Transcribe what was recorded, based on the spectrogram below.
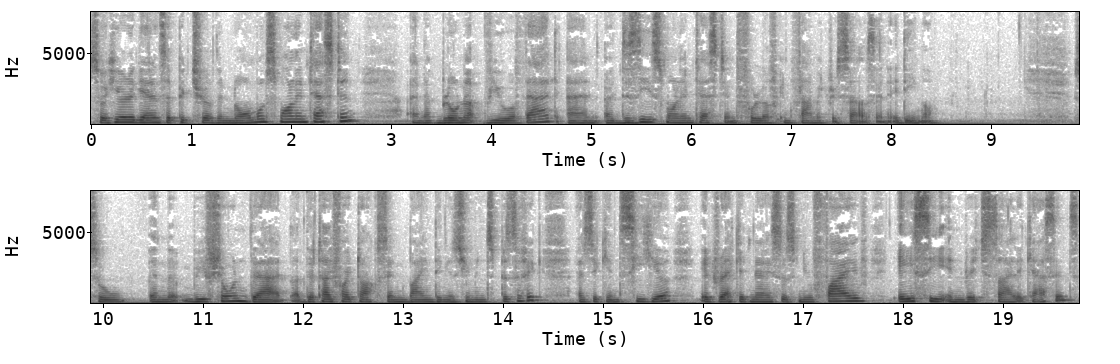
So here again is a picture of the normal small intestine and a blown up view of that and a diseased small intestine full of inflammatory cells and edema. So and we've shown that the typhoid toxin binding is human specific. As you can see here, it recognizes Nu5 AC enriched sialic acids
